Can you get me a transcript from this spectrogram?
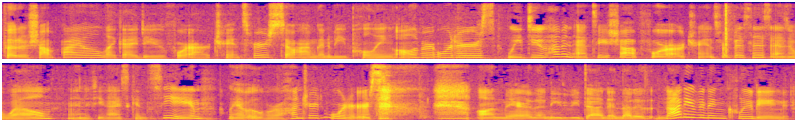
photoshop file like i do for our transfers. So i'm going to be pulling all of our orders. We do have an etsy shop for our transfer business as well. And if you guys can see we have over a hundred orders on there that need to be done and that is not even including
